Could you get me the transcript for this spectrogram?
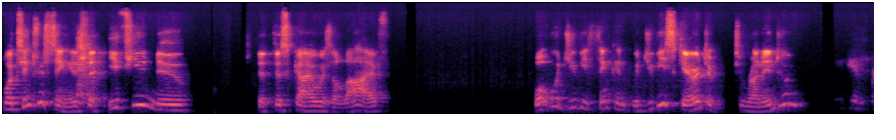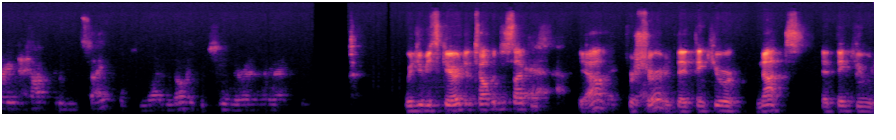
what's interesting is that if you knew that this guy was alive, what would you be thinking? Would you be scared to, to run into him? You'd Be afraid to talk to the disciples. You know you've seen the resurrection. Would you be scared to tell the disciples? Yeah, yeah for sure. They'd think you were nuts. They'd think you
